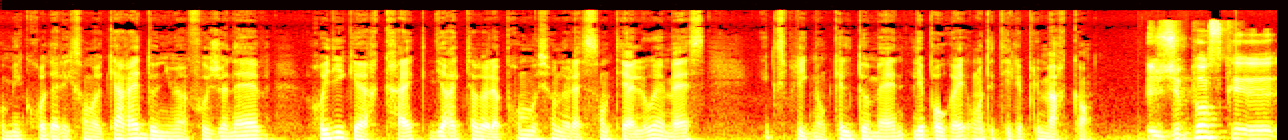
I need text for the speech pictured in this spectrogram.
Au micro d'Alexandre Carrette d'ONU Info Genève, Rudiger Kreck, directeur de la promotion de la santé à l'OMS, explique dans quel domaine les progrès ont été les plus marquants. Je pense que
